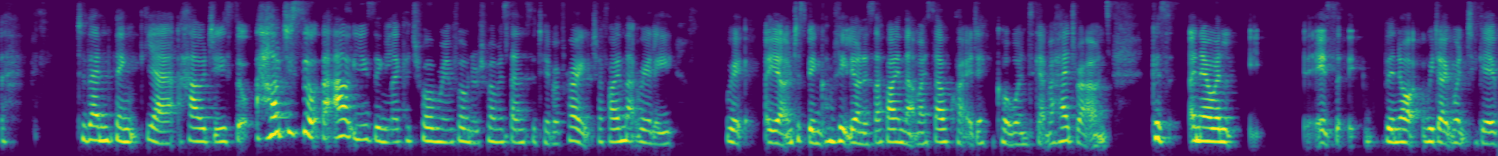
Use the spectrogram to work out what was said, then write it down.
to then think yeah how do you sort how do you sort that out using like a trauma informed or trauma sensitive approach? I find that really yeah I'm just being completely honest I find that myself quite a difficult one to get my head around because I know it's they're not we don't want to give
